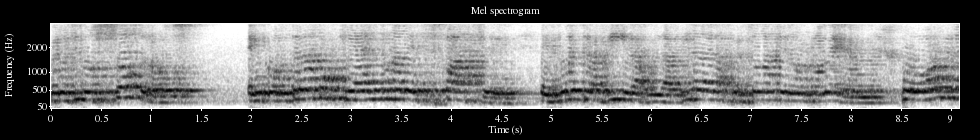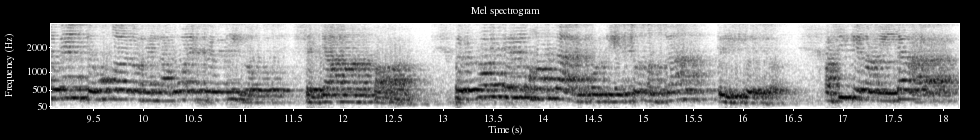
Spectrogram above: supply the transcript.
Pero si nosotros encontramos que hay una desfase en nuestras vidas o en la vida de las personas que nos rodean, probablemente uno de los eslabones perdidos se llama papá. Pero no lo queremos hablar porque eso nos da tristeza. Así que la mitad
